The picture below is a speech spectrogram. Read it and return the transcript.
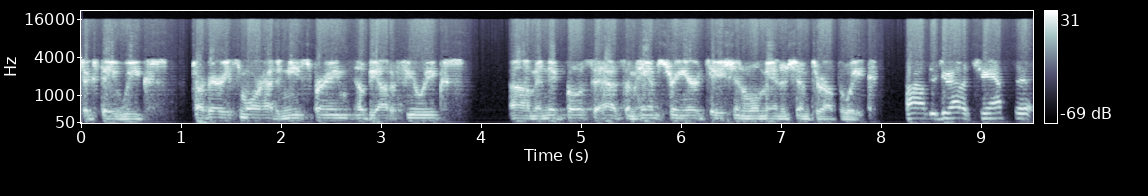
six to eight weeks. Tarvarius Moore had a knee sprain. He'll be out a few weeks. Um, and Nick Bosa had some hamstring irritation. We'll manage him throughout the week. Uh, did you have a chance to,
